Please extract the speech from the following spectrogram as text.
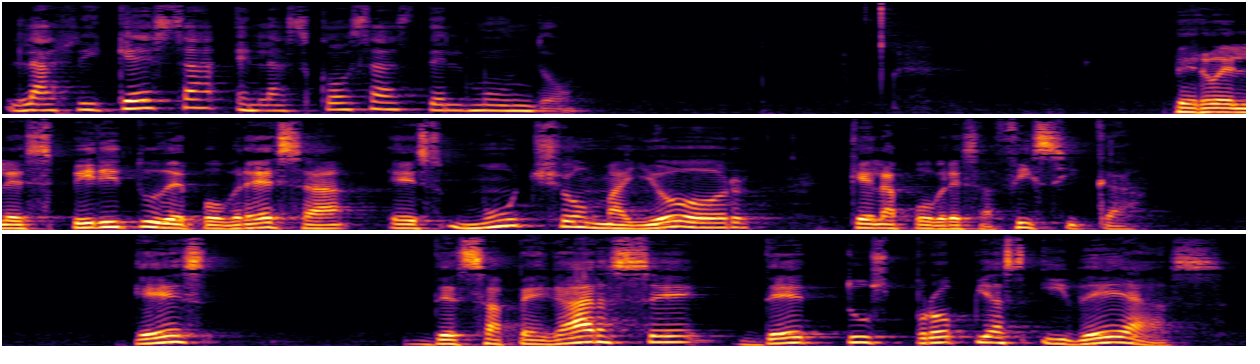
la riqueza en las cosas del mundo. Pero el espíritu de pobreza es mucho mayor que la pobreza física. Es desapegarse de tus propias ideas,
